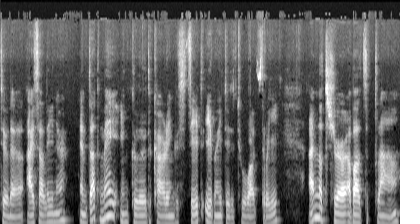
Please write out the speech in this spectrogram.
to the ice arena, and that may include curling seat, even if it is two or three. I'm not sure about the plan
